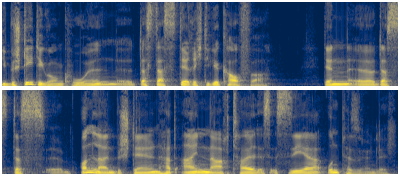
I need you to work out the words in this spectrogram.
die Bestätigung holen, äh, dass das der richtige Kauf war. Denn äh, das, das äh, Online-Bestellen hat einen Nachteil, es ist sehr unpersönlich.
